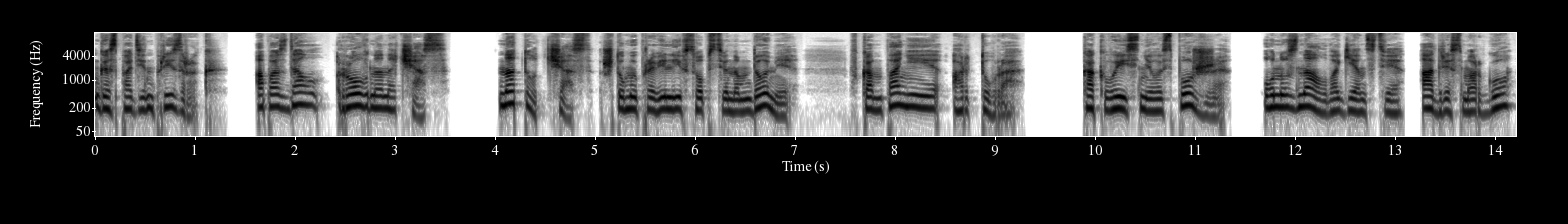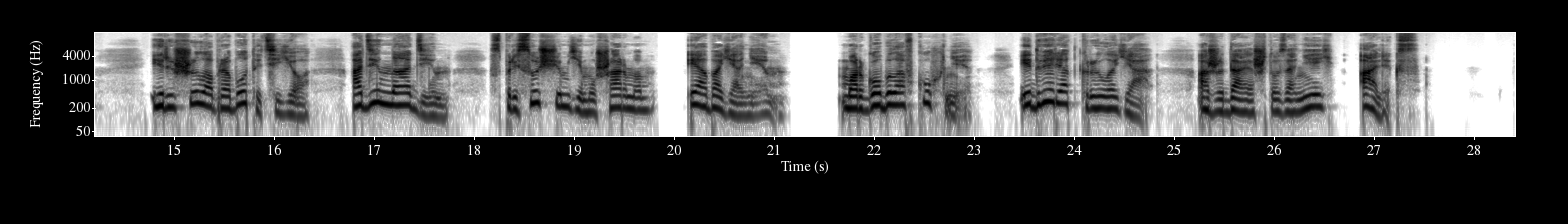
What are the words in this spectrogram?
Господин призрак опоздал ровно на час. На тот час, что мы провели в собственном доме в компании Артура. Как выяснилось позже, он узнал в агентстве адрес Марго и решил обработать ее один на один с присущим ему шармом и обаянием. Марго была в кухне, и дверь открыла я, ожидая, что за ней Алекс.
